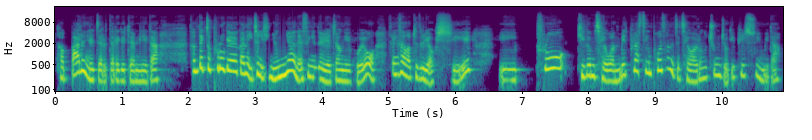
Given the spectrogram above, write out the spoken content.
더 빠른 일자를 따르게 됩니다. 선택적 프로 계획안은 2026년에 승인될 예정이고요. 생산업체들 역시 이 프로 기금 재원 및 플라스틱 포장재 재활용 충족이 필수입니다.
